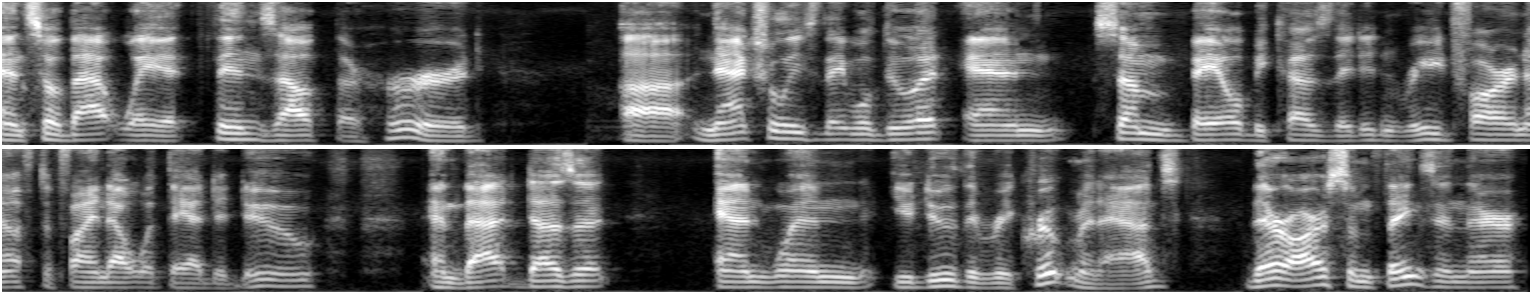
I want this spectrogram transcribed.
and so that way it thins out the herd uh, naturally they will do it and some bail because they didn't read far enough to find out what they had to do and that does it and when you do the recruitment ads there are some things in there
